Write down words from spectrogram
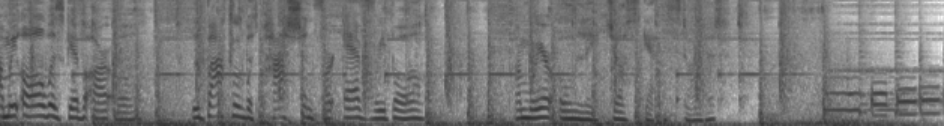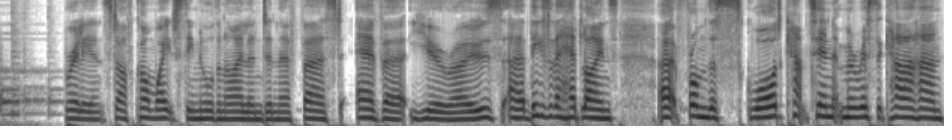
and we always give our all. We battle with passion for every ball, and we're only just getting started. Brilliant stuff. Can't wait to see Northern Ireland in their first ever Euros. Uh, these are the headlines uh, from the squad. Captain Marissa Callaghan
